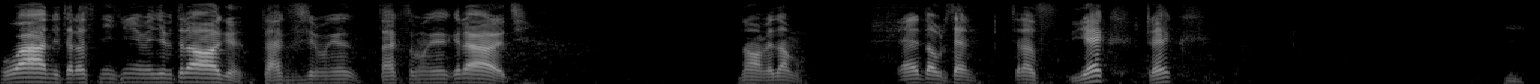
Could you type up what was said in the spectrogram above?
Ładnie, teraz nic nie będzie w drogę. Tak to się mogę, tak to mogę grać. No, wiadomo. E, dobrze, ten. Teraz jek, czek. Hmm.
